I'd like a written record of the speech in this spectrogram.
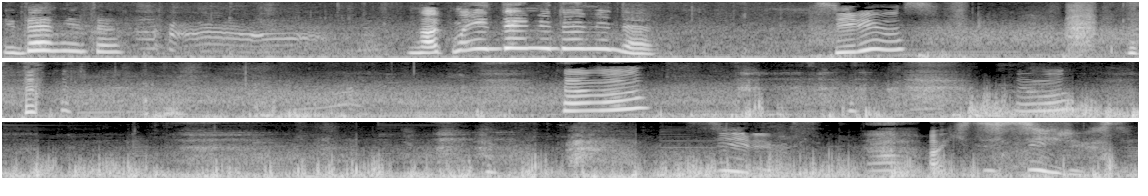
Ідем, ідем. Так, ми йдемо, йдемо, йдемо. Сіріус? Hello? Hello? Сіріус. Ай, ти Сіріус.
